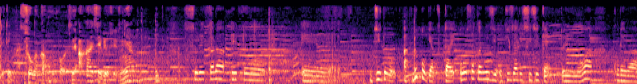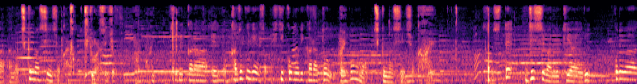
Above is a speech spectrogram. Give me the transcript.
出ています。小学館文庫ですね。赤い背表紙ですね。それからえっ、とえー児童あルポ虐待大阪二次置き去り死事件というのはこれはあの千曲新書から。菊間新書。それから、えーと「家族元素引きこもりから問う」という本も千曲新書から、はい。そして「自死は向き合える」これは、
